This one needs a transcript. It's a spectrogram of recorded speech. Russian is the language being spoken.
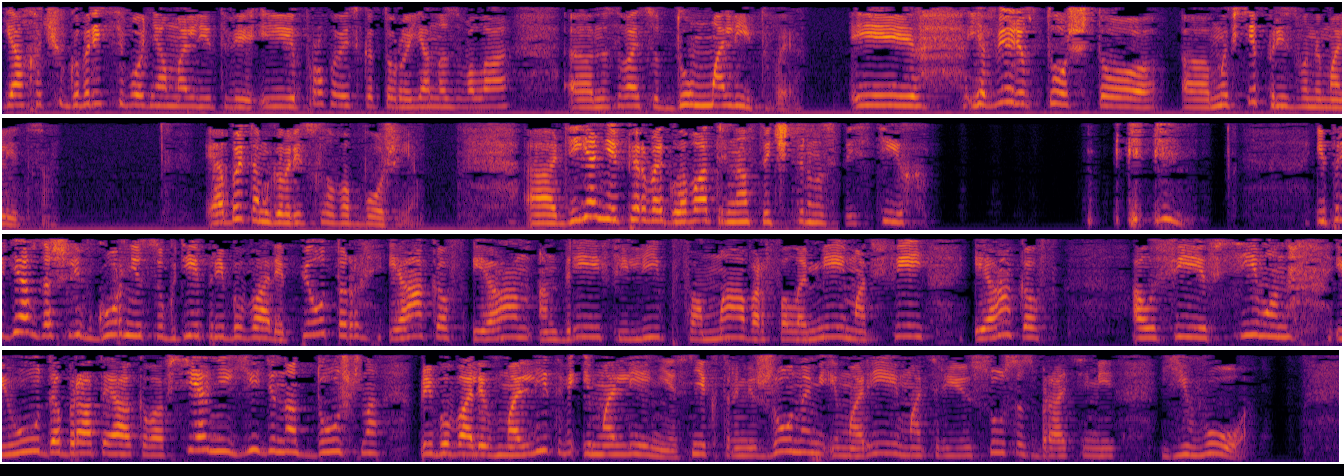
Я хочу говорить сегодня о молитве, и проповедь, которую я назвала, э, называется «Дом молитвы». И я верю в то, что э, мы все призваны молиться. И об этом говорит Слово Божье. Э, Деяние 1 глава, 13-14 стих. И придя, взошли в горницу, где пребывали Петр, Иаков, Иоанн, Андрей, Филипп, Фома, Варфоломей, Матфей, Иаков, Алфеев, Симон, Иуда, брат Иакова, все они единодушно пребывали в молитве и молении с некоторыми женами и Марией, матерью Иисуса, с братьями Его.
